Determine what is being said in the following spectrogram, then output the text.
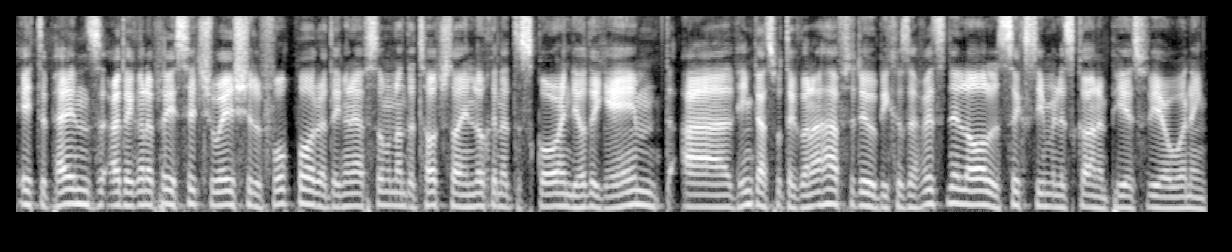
it depends. Are they going to play situational football? Are they going to have someone on the touchline looking at the score in the other game? Uh, I think that's what they're going to have to do because if it's nil-all, at 60 minutes gone, and PSV are winning,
